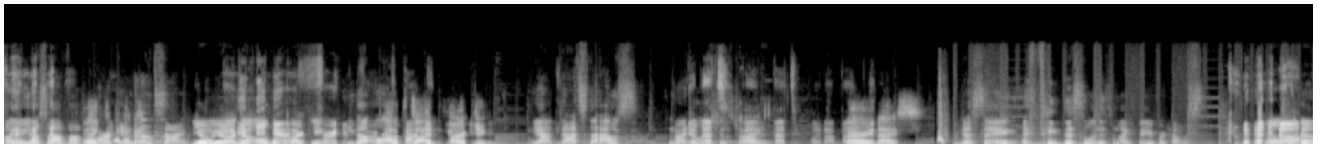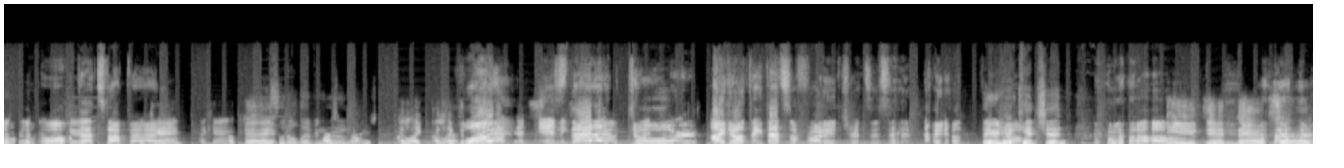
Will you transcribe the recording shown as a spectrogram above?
Oh yeah, you also have uh, a parking outside. Yo, yo, I got all the Yeah, parking. free You got all the Outside parking. Yeah, that's the house. Yeah, Congratulations, that's Charlie. nice. That's really not bad. Very nice. Just saying, I think this one is my favorite house. Oh. oh, oh, Okay. that's not bad. Okay. Okay. Okay. Nice little living That's room. nice. I like I like the What? I have that same Is exact that a couch. door? I don't think that's the front entrance, is it? I don't. There's your kitchen. Oh. He didn't answer,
